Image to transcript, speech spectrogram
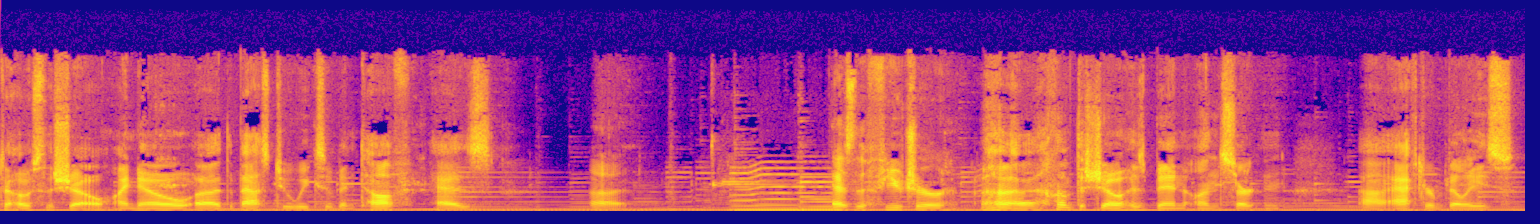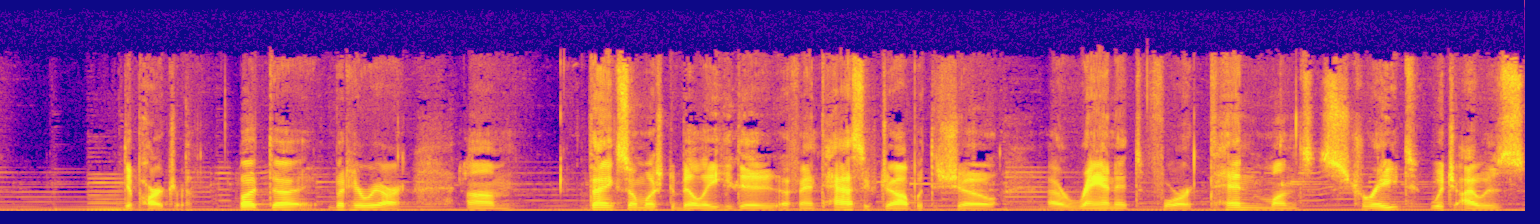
to host the show. I know uh, the past two weeks have been tough as uh, as the future uh, of the show has been uncertain uh, after Billy's departure. But uh, but here we are. Um, thanks so much to Billy. He did a fantastic job with the show. Ran it for 10 months straight, which I was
